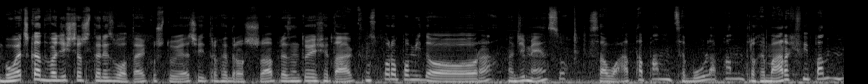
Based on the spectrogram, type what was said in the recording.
Bułeczka 24 zł kosztuje, czyli trochę droższa. Prezentuje się tak. No sporo pomidora. A gdzie mięso? Sałata pan? Cebula pan? Trochę marchwi pan?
